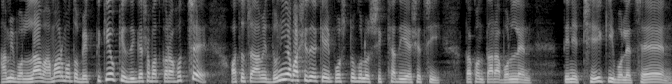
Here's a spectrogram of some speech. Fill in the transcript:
আমি বললাম, আমার মতো ব্যক্তিকেও কি জিজ্ঞাসাবাদ করা হচ্ছে? অথচ আমি দুনিয়াবাসীদেরকে এই প্রশ্নগুলো শিক্ষা দিয়ে এসেছি। তখন তারা বললেন, তিনি ঠিকই বলেছেন।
